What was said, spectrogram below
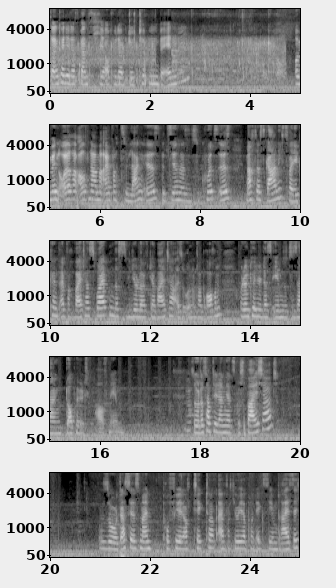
dann könnt ihr das Ganze hier auch wieder durch Tippen beenden. Und wenn eure Aufnahme einfach zu lang ist, beziehungsweise zu kurz ist, macht das gar nichts, weil ihr könnt einfach weiter swipen. Das Video läuft ja weiter, also ununterbrochen. Und dann könnt ihr das eben sozusagen doppelt aufnehmen. So, das habt ihr dann jetzt gespeichert. So, das hier ist mein Profil auf TikTok, einfach julia.x37.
